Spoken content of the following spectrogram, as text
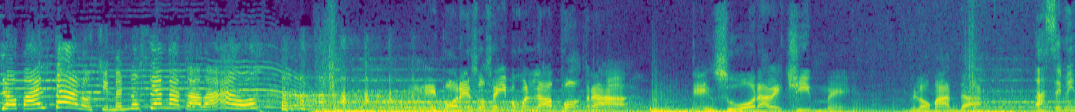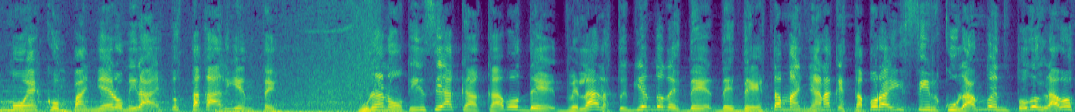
yo parta, los chismes no se han acabado. Y por eso seguimos con la potra en su hora de chisme. Y me lo manda. Así mismo es, compañero. Mira, esto está caliente. Una noticia que acabo de, ¿verdad? La estoy viendo desde, desde esta mañana que está por ahí circulando en todos lados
